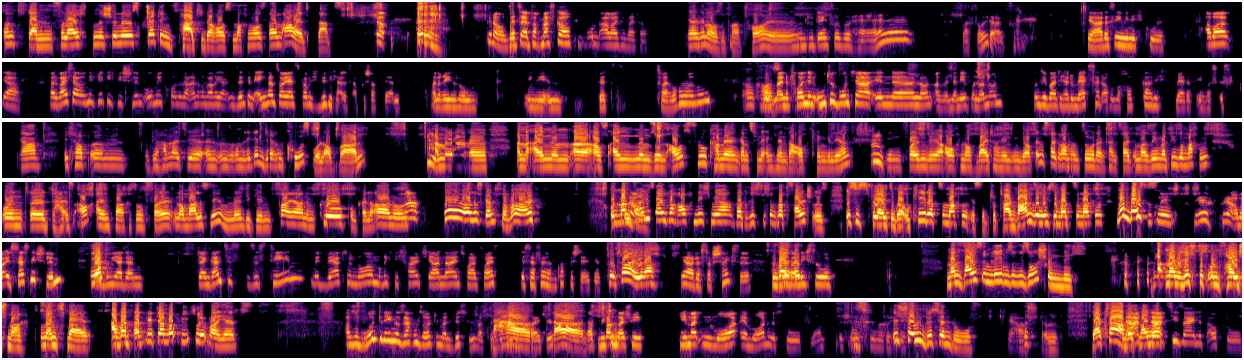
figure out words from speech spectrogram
und dann vielleicht eine schöne Spreading-Party daraus machen aus deinem Arbeitsplatz. Ja. genau, setze einfach Maske auf und arbeite weiter. Ja, genau, super toll. Und du denkst so, so, hä? Was soll das? Ja, das ist irgendwie nicht cool. Aber ja, man weiß ja auch nicht wirklich, wie schlimm Omikron oder andere Varianten sind. In England soll jetzt, glaube ich, wirklich alles abgeschafft werden an Regelungen. Irgendwie in jetzt zwei Wochen oder so. Oh, Und krass. meine Freundin Ute wohnt ja in äh, London, also in der Nähe von London. Und sie meinte, ja, du merkst halt auch überhaupt gar nicht mehr, dass irgendwas ist. Ja, ich habe, ähm, wir haben, als wir in unserem legendären Kursurlaub waren, Hm. haben wir ja, äh, an einem, äh, auf einem so einen Ausflug, haben wir ganz viele Engländer auch kennengelernt. Hm. Den folgen wir ja auch noch weiterhin irgendwie auf Instagram und so. Dann kannst du halt immer sehen, was die so machen. Und äh, da ist auch einfach so voll normales Leben. Ne? Die gehen feiern im Club und keine Ahnung. Ah, Ja, alles ganz normal. Und man Genau. weiß einfach auch nicht mehr, was richtig und was falsch ist. Ist es vielleicht sogar okay, das zu machen? Ist es total wahnsinnig, sowas zu machen? Man weiß es nicht. ja, ja, aber ist das nicht schlimm? Ja, Weil du ja dann dein ganzes System mit Werte, Normen, richtig, falsch, ja, nein, schwarz, weiß, ist ja völlig auf den Kopf gestellt jetzt. total, ja. Ja, das ist doch scheiße. Du weißt, aber nicht so, man weiß im Leben sowieso schon nicht, was man richtig und falsch macht, manchmal. Aber das wird ja noch viel schlimmer jetzt. also grundlegende Sachen sollte man wissen, was Ja, falsch ist. klar. Das Wie schon, zum Beispiel, jemanden mor ermorden ist doof. Ne? Ist schon Ist- ist schon ein bisschen doof. ja. Das stimmt. Ja, klar, aber Na ich meine. Nazi sein ist auch doof.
